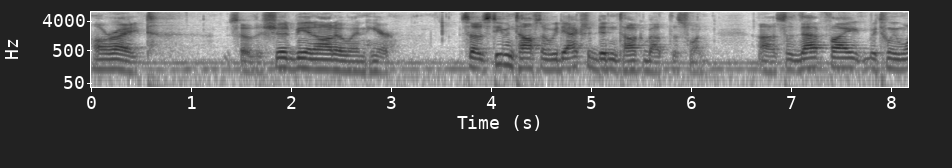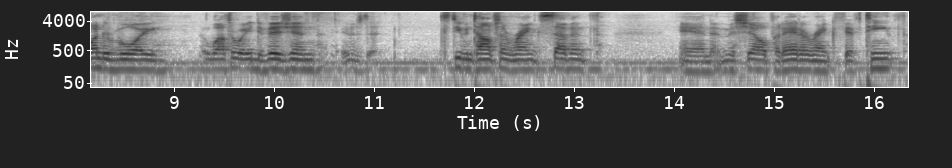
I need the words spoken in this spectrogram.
All right, so there should be an auto in here. So Stephen Thompson, we actually didn't talk about this one. Uh, so that fight between Wonder Boy, welterweight division, it was Stephen Thompson ranked seventh, and Michel Pereira ranked fifteenth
